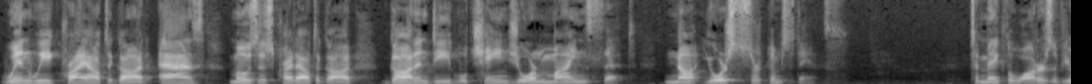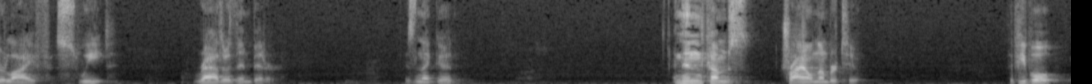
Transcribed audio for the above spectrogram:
when we cry out to God as Moses cried out to God, God indeed will change your mindset, not your circumstance, to make the waters of your life sweet rather than bitter. Isn't that good? And then comes trial number two. The people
